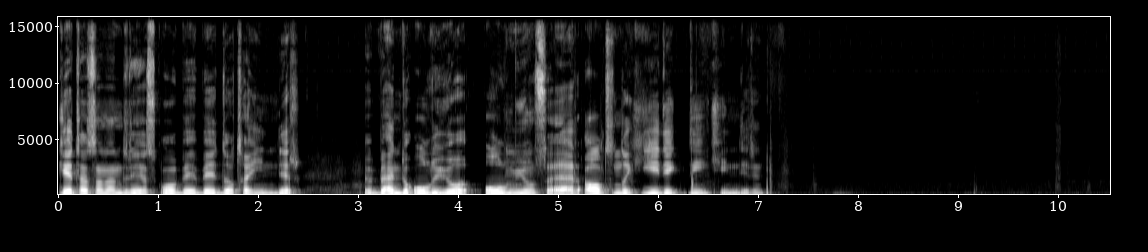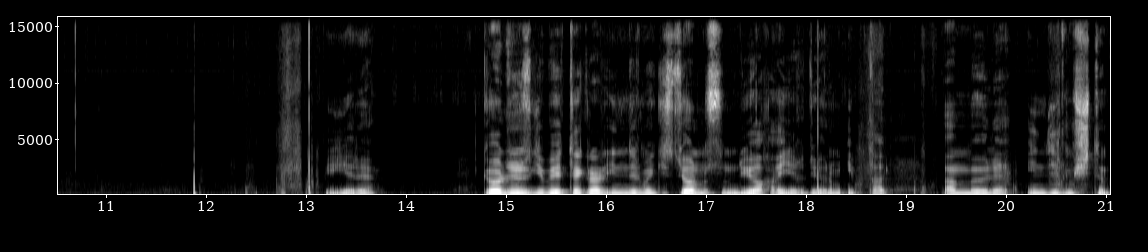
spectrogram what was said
GTA San Andreas OBB data indir. E, Bende oluyor. Olmuyorsa eğer altındaki yedek linki indirin. Bir yere. Gördüğünüz gibi tekrar indirmek istiyor musun diyor. Hayır diyorum iptal. Ben böyle indirmiştim.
